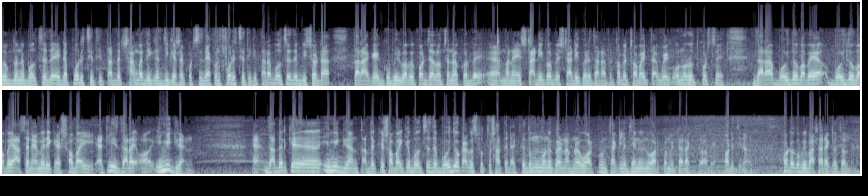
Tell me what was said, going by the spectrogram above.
যোগদানে বলছে যে এটা পরিস্থিতি, তাদের সাংবাদিকরা জিজ্ঞাসা করছে যে এখন পরিস্থিতি কি? তারা বলছে যে বিষয়টা তার আগে গভীরভাবে পর্যালোচনা করবে মানে স্টাডি করবে স্টাডি করে জানাবে। তবে সবাই তাকে অনুরোধ করছে, যারা বৈধভাবে বৈধভাবে আছেন আমেরিকায়, সবাই অ্যাটলিস্ট যারা ইমিগ্র্যান্ট যাদেরকে ইমিগ্রান্ট তাদেরকে সবাইকে বলছে যে বৈধ কাগজপত্র সাথে রাখতে। যেমন মনে করেন আপনার ওয়ার্ক পারমিট থাকলে জেনুইন ওয়ার্ক পারমিটটা রাখতে হবে অরিজিনাল ফটোকপি বাসায় রাখলে চলবে না।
